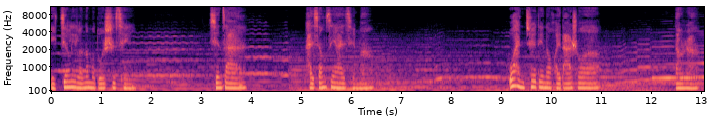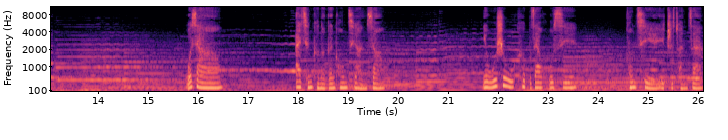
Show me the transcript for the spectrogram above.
你经历了那么多事情，现在还相信爱情吗？”我很确定的回答说：“当然。”我想，爱情可能跟空气很像，你无时无刻不在呼吸，空气也一直存在。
